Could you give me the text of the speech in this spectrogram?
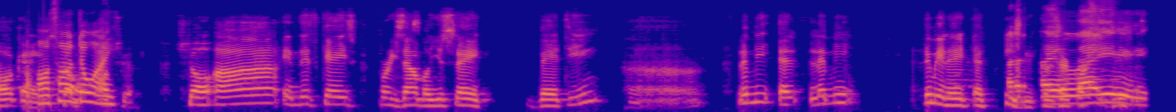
Okay. Also, do I. observe. So, uh, in this case, for example, you say, Betty, uh, let me, uh, let me eliminate a T I, because I they're like,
